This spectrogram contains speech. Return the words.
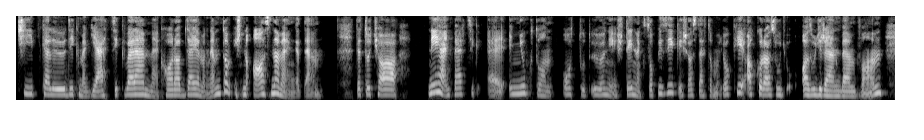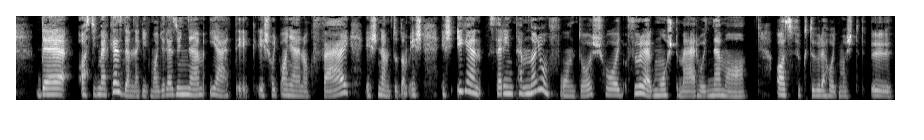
csípkelődik, meg játszik velem, meg harabdálja, meg nem tudom, és na, azt nem engedem. Tehát, hogyha néhány percig nyugton ott tud ülni, és tényleg szopizik, és azt látom, hogy oké, okay, akkor az úgy, az úgy rendben van, de azt így már kezdem nekik magyarázni, hogy nem játék, és hogy anyának fáj, és nem tudom. És, és igen, szerintem nagyon fontos, hogy főleg most már, hogy nem a, az függ tőle, hogy most ő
